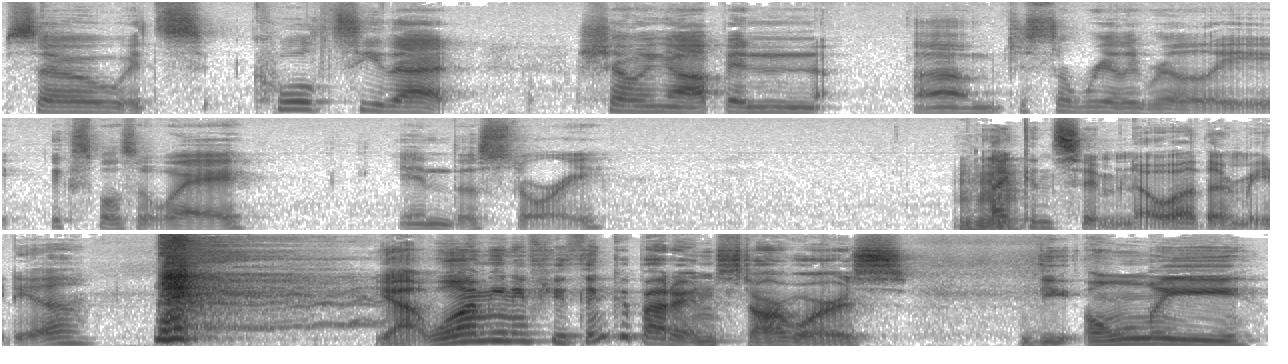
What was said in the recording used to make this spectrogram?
so it's cool to see that showing up in um, just a really, really explicit way in the story. I consume no other media. Yeah, well, I mean, if you think about it in Star Wars, the only.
